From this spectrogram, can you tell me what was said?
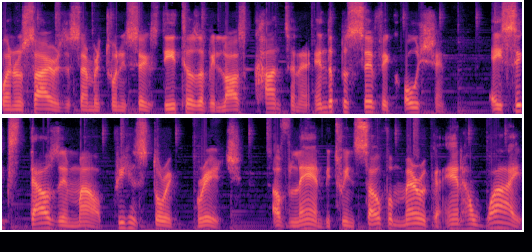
Buenos Aires, December 26. Details of a lost continent in the Pacific Ocean, a 6,000 mile prehistoric bridge of land between South America and Hawaii.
